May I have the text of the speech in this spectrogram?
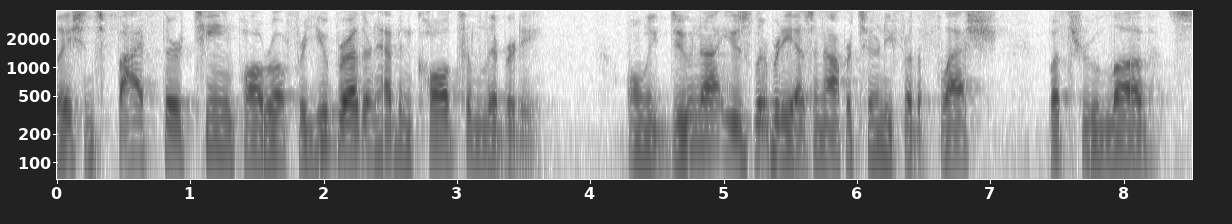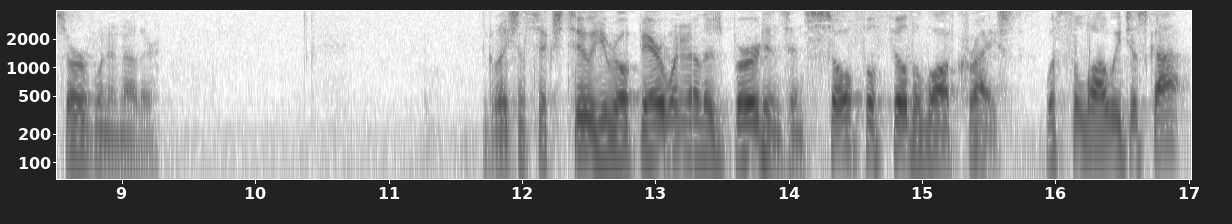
Galatians 5:13 Paul wrote for you brethren have been called to liberty only do not use liberty as an opportunity for the flesh but through love serve one another. In Galatians 6:2 he wrote, Bear one another's burdens and so fulfill the law of Christ. What's the law we just got?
